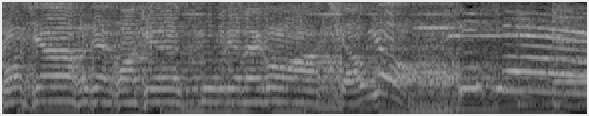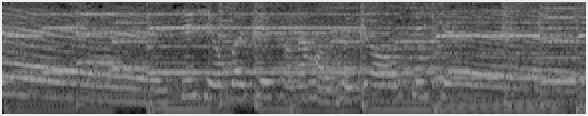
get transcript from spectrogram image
我想好听歌曲思念的歌，乔佑。谢谢，谢谢我们现场的好朋友，谢谢。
